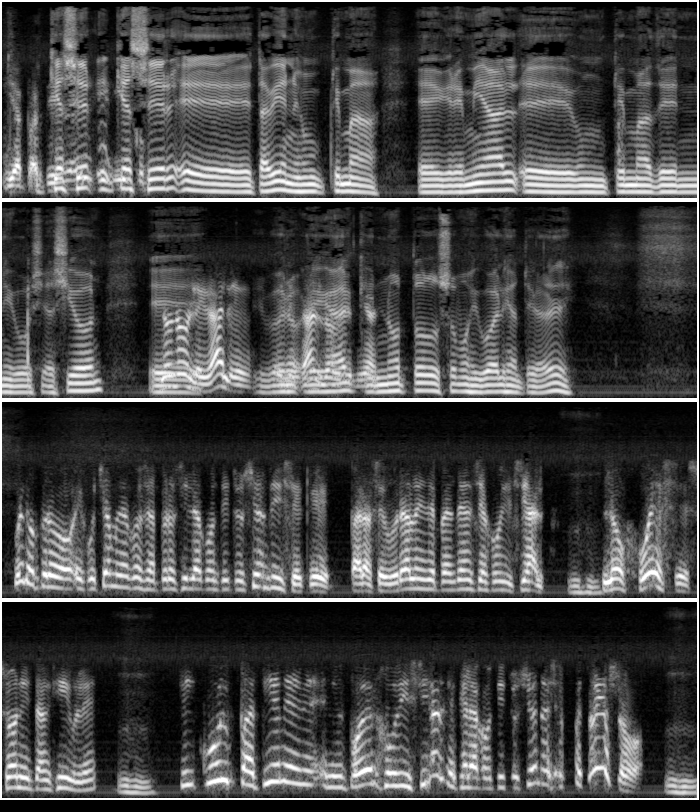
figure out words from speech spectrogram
y a partir ¿Qué hacer, ¿Y qué hacer? Eh, está bien, es un tema eh, gremial, eh, un tema de negociación. no, no, legal. bueno, legal, que no todos somos iguales ante la ley. Bueno, pero escuchame una cosa, pero si la Constitución dice que para asegurar la independencia judicial los jueces son intangibles, ¿Qué culpa tienen en el Poder Judicial de que la Constitución haya puesto eso? Uh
